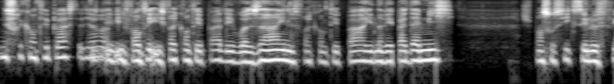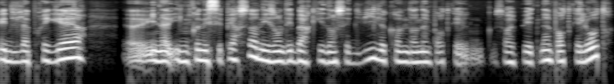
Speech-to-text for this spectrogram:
Ne fréquentez pas, c'est-à-dire. Ils ne fréquentaient, ils fréquentaient pas les voisins, ils ne fréquentaient pas, ils n'avaient pas d'amis. Je pense aussi que c'est le fait de l'après-guerre. Euh, ils, ils ne connaissaient personne. Ils ont débarqué dans cette ville comme dans n'importe quel, ça aurait pu être n'importe quel autre.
